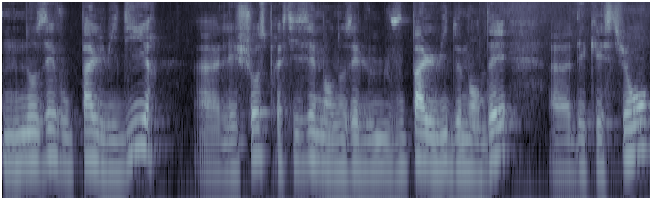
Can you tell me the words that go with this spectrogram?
n'osez-vous pas lui dire les choses précisément? N'osez-vous pas lui demander des questions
